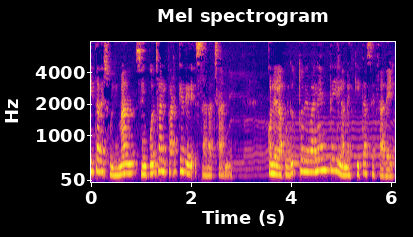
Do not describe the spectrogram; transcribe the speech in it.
mezquita de Sulimán se encuentra el parque de Sarachane, con el acueducto de Valente y la mezquita Cefadé,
